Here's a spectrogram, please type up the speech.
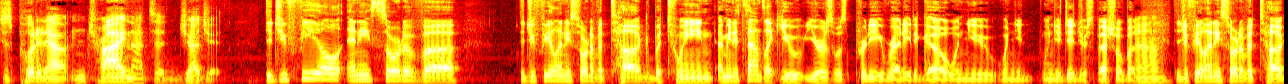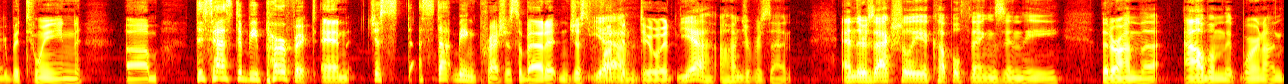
Just put it out and try not to judge it. Did you feel any sort of uh did you feel any sort of a tug between I mean it sounds like you yours was pretty ready to go when you when you when you did your special but Uh-huh. did you feel any sort of a tug between um this has to be perfect and just st- stop being precious about it and just fucking do it. Yeah, hundred percent. And there's actually a couple things in the that are on the album that weren't on.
